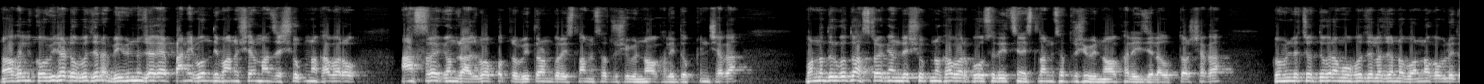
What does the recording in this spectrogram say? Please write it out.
নোয়াখালী কবিরাট উপজেলা বিভিন্ন জায়গায় পানিবন্দী মানুষের মাঝে শুকনো খাবার ও আশ্রয় কেন্দ্র আসবাবপত্র বিতরণ করে ইসলামী ছাত্র শিবির নোয়াখালী দক্ষিণ শাখা। বন্য দুর্গত আশ্রয় কেন্দ্রে শুকনো খাবার পৌঁছে দিচ্ছেন ইসলামী ছাত্র শিবির নোয়াখালী জেলা উত্তর শাখা। কুমিল্লা চৌদ্দগ্রাম উপজেলার জন্য বন্য কবলিত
